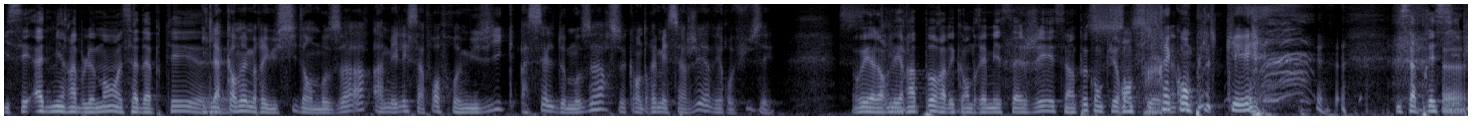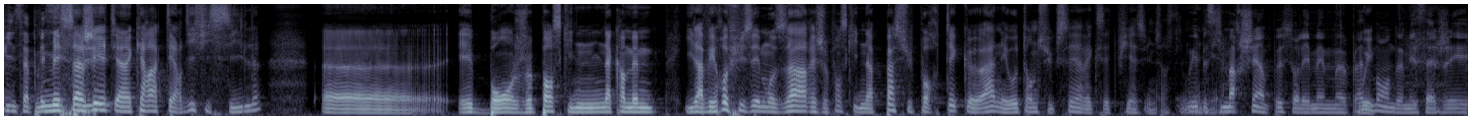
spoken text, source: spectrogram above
il s'est admirablement s'adapté. Il a quand même réussi dans Mozart à mêler sa propre musique à celle de Mozart, ce qu'André Messager avait refusé. Oui, alors les rapports avec André Messager, c'est un peu concurrentiel. très compliqué. il s'apprécie, puis il s'apprécie. Messager était un caractère difficile. Euh, et bon, je pense qu'il n'a quand même, il avait refusé Mozart et je pense qu'il n'a pas supporté que Anne ait autant de succès avec cette pièce d'une certaine Oui, parce qu'il marchait un peu sur les mêmes planements de messager.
